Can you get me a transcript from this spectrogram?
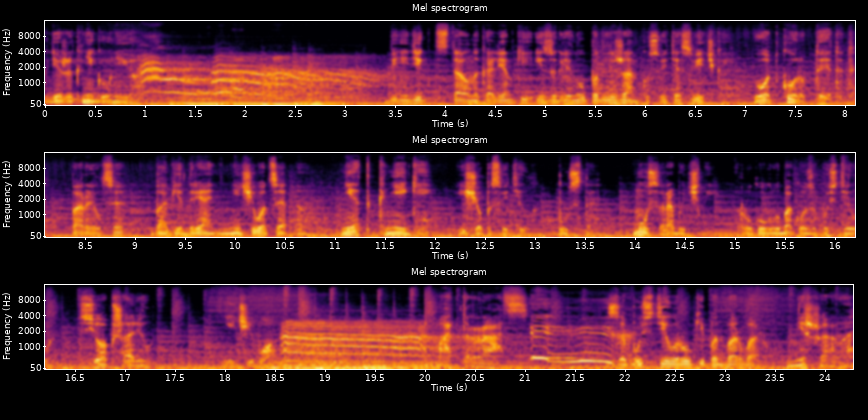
Где же книга у нее? Бенедикт встал на коленки и заглянул под лежанку, светя свечкой. Вот короб-то этот. Порылся, бабья дрянь, ничего ценного. Нет книги. Еще посветил. Пусто. Мусор обычный. Руку глубоко запустил. Все обшарил. Ничего. Матрас. Запустил руки под Варвару. Мешало.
